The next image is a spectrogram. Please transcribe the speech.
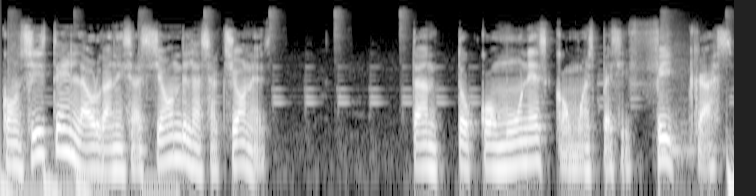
Consiste en la organización de las acciones, tanto comunes como específicas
